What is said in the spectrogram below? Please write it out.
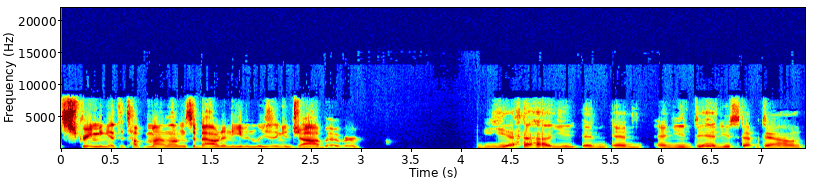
screaming at the top of my lungs about and even losing a job over. Yeah, you and and and you did. You stepped down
